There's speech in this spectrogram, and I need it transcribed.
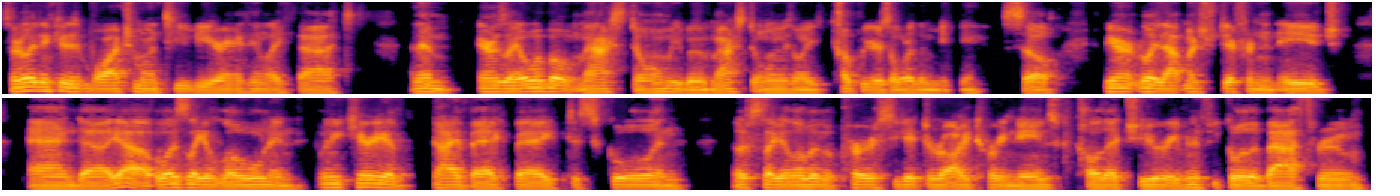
So I really didn't get to watch him on TV or anything like that. And then Aaron's like, oh, what about Max Domi? But Max Domi is only a couple years older than me. So we aren't really that much different in age. And uh, yeah, I was like alone. And when you carry a diabetic bag to school and it looks like a little bit of a purse, you get derogatory names called at you, or even if you go to the bathroom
